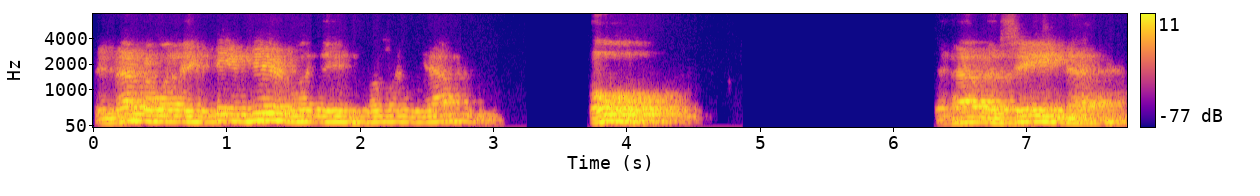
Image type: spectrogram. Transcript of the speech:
Remember when they came here, what they, what was the? Gold. They have a saying that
